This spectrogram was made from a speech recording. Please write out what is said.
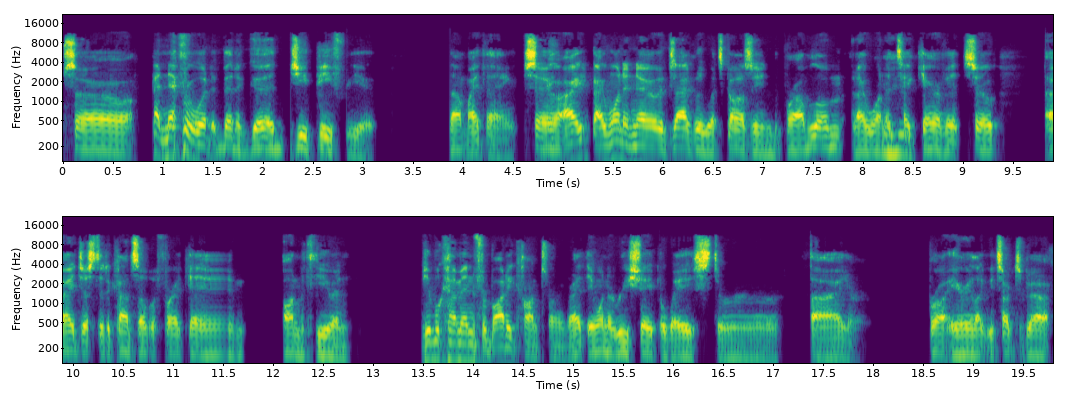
It. So I never would have been a good GP for you not my thing. So I, I want to know exactly what's causing the problem and I want to mm-hmm. take care of it. So I just did a consult before I came on with you and people come in for body contouring, right? They want to reshape a waist or thigh or bra area like we talked about.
